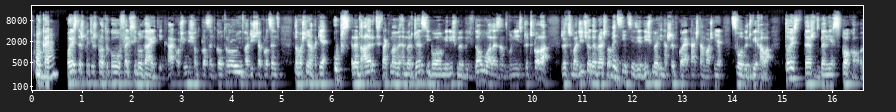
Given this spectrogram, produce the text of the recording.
ok, mhm. Bo jest też przecież protokół flexible dieting, tak? 80% kontroluj, 20% to właśnie na takie ups, red alert, tak? Mamy emergency, bo mieliśmy być w domu, ale zadzwonili z przedszkola, że trzeba dzieci odebrać, no więc nic nie zjedliśmy i na szybko jakaś tam właśnie słodycz wjechała. To jest też względnie spoko.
